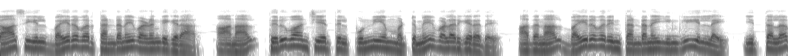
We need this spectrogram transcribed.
காசியில் பைரவர் தண்டனை வழங்குகிறார். ஆனால் திருவாஞ்சியத்தில் புண்ணியம் மட்டுமே வளர்கிறது. அதனால் பைரவரின் தண்டனை இங்கு இல்லை. இத்தல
